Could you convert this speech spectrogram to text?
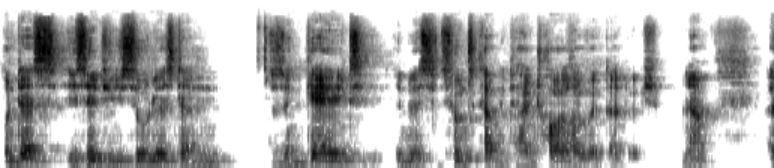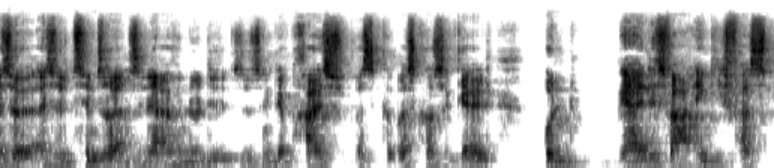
Und das ist natürlich so, dass dann sozusagen Geld, Investitionskapital teurer wird dadurch. Ja? Also, also Zinsraten sind ja einfach nur sozusagen der Preis, was, was kostet Geld. Und ja, das war eigentlich fast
